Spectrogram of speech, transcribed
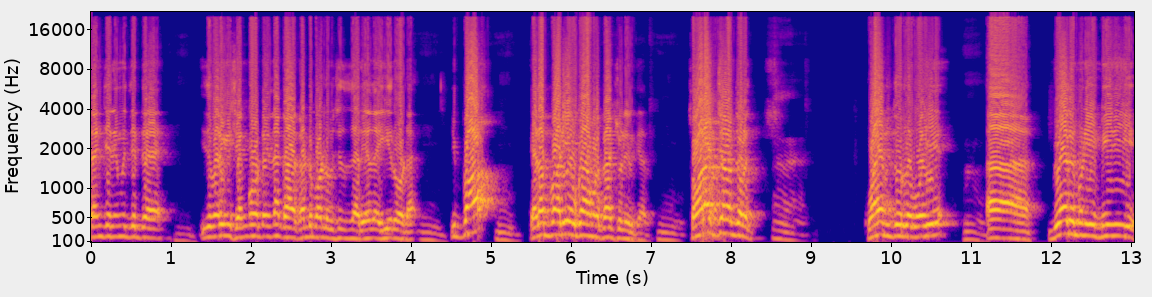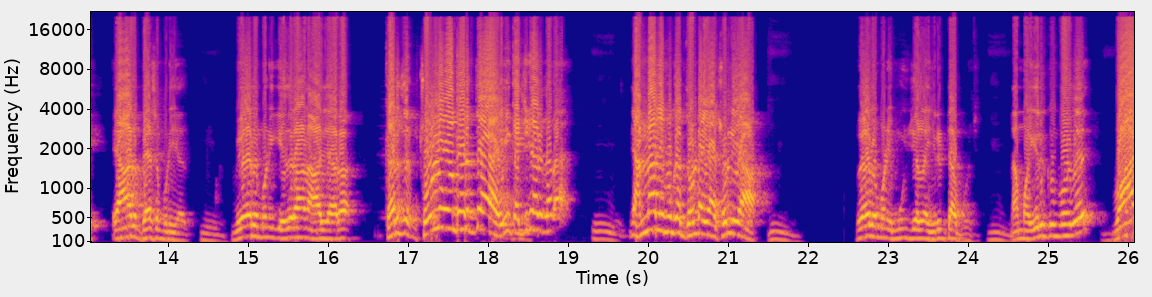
நெஞ்ச நிமித்திட்டு இது வரைக்கும் செங்கோட்டை தான் கட்டுப்பாடு வச்சிருந்தாரு ஏதோ ஈரோட இப்போ எடப்பாடியே உட்கார அவங்கள பேச சொல்லியிருக்காரு. ம், சொலாச்சலம் சொல்லு. கோயம்புத்தூர்ல போய் வேலுமணியை மீறி யாரும் பேச முடியாது. வேலுமணிக்கு எதிரான ஆள் யாரோ கருத்து சொல்லுவோம் கருத்தை. நீ கட்சிக்காரர் தானே? அதிமுக தொண்டையா சொல்லியா? வேலுமணி மூஞ்சியெல்லாம் இருட்டா போச்சு. நம்ம இருக்கும்போது வாழ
